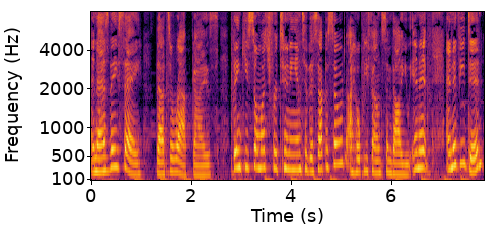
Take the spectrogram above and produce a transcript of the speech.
And as they say, that's a wrap, guys. Thank you so much for tuning into this episode. I hope you found some value in it. And if you did,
